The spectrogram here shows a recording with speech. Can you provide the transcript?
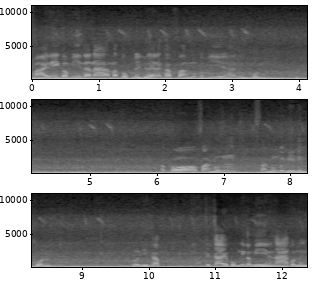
หมายนี้ก็มีนะนะมาตกเรื่อยๆนะครับ ฝั่งนู้นก็มีนะฮะหนึ่งคน แล้วก็ฝั่งนู้นฝั่งนู้นก็มีหนึ่งคนนู้นอีกครับใกล้ๆผมนี่ก็มีน้าคนหนึ่ง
